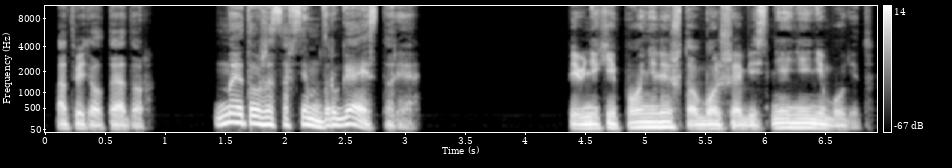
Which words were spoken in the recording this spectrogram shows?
— ответил Теодор. «Но это уже совсем другая история». Пивники поняли, что больше объяснений не будет.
